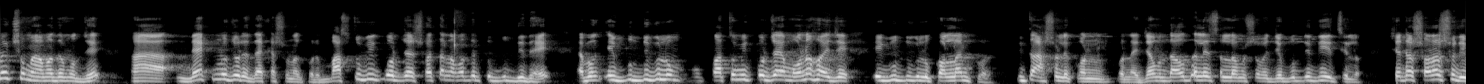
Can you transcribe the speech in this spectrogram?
অনেক সময় আমাদের মধ্যে ন্যাক নজরে দেখাশোনা করে। বাস্তবিক পর্যায়ে শয়তান আমাদেরকে বুদ্ধি দেয় এবং এই বুদ্ধিগুলো প্রাথমিক পর্যায়ে মনে হয় যে এই বুদ্ধিগুলো কল্যাণকর কিন্তু আসলে নাই। যেমন দাউদ আলাহ সাল্লামের সময় যে বুদ্ধি দিয়েছিল, সেটা সরাসরি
